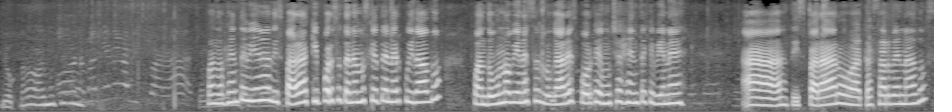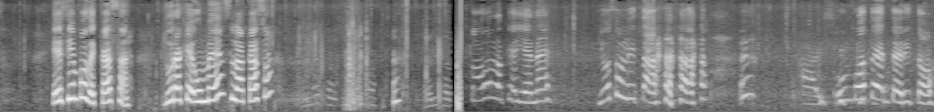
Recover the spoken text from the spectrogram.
Yo creo, hay muchísimos. Cuando gente viene a disparar aquí, por eso tenemos que tener cuidado cuando uno viene a estos lugares, porque hay mucha gente que viene a disparar o a cazar venados. Es tiempo de caza. ¿Dura que un mes la caza? Todo lo que llené, yo solita. Un bote enterito.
